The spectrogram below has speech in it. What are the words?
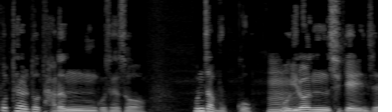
호텔도 다른 곳에서 혼자 묵고 뭐 음. 뭐 이런 식의 이제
